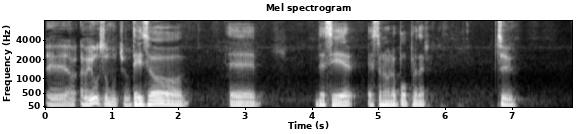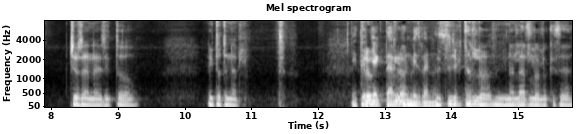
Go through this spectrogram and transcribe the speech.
Eh, a, a mí me gustó mucho. ¿Te hizo eh, decir, esto no me lo puedo perder? Sí. Sí, o sea, necesito. Necesito tenerlo. Necesito Creo- inyectarlo creo- en mis venas. Necesito inyectarlo, inhalarlo, lo que sea.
